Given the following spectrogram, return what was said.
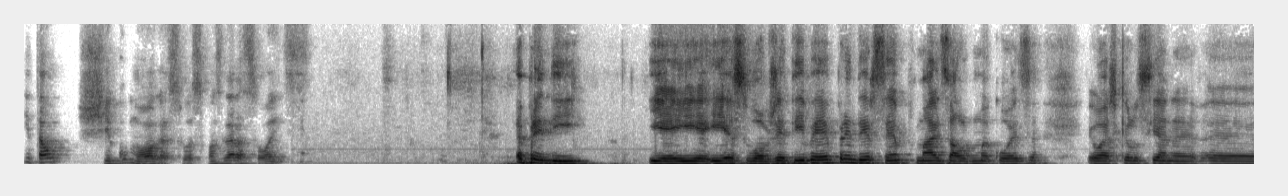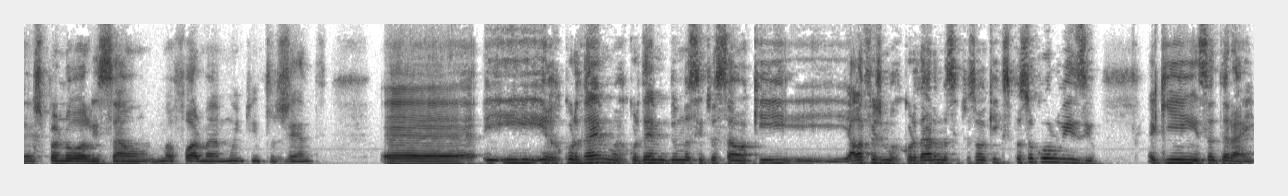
Então, Chico Mogas, suas considerações. Aprendi, e, é, e esse o objetivo é aprender sempre mais alguma coisa. Eu acho que a Luciana uh, explanou a lição de uma forma muito inteligente Uh, e, e recordei-me recordei de uma situação aqui, e ela fez-me recordar de uma situação aqui que se passou com o Luísio, aqui em Santarém.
